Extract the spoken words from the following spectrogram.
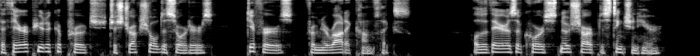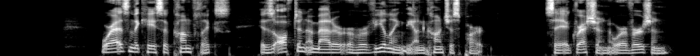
The therapeutic approach to structural disorders differs from neurotic conflicts although there is, of course, no sharp distinction here. Whereas in the case of conflicts, it is often a matter of revealing the unconscious part, say aggression or aversion,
